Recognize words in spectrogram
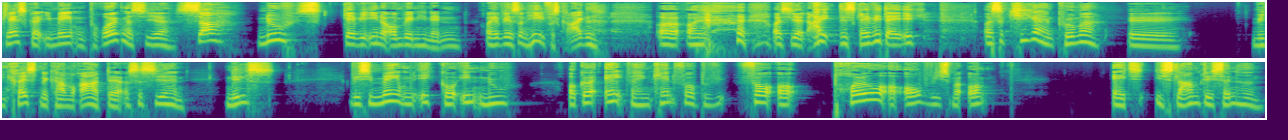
klasker imamen på ryggen og siger, så nu skal vi ind og omvende hinanden. Og jeg bliver sådan helt forskrækket, og, og, og siger, nej, det skal vi da ikke. Og så kigger han på mig, øh, min kristne kammerat der, og så siger han, Nils, hvis imamen ikke går ind nu og gør alt, hvad han kan for at, for at prøve at overbevise mig om, at islam det er sandheden,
